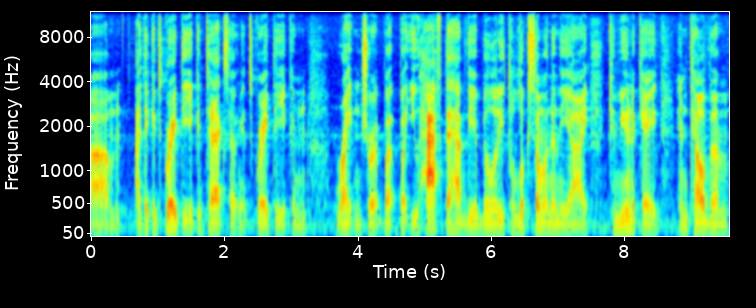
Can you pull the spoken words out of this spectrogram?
Um, I think it's great that you can text, I think it's great that you can write and short, but, but you have to have the ability to look someone in the eye, communicate, and tell them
